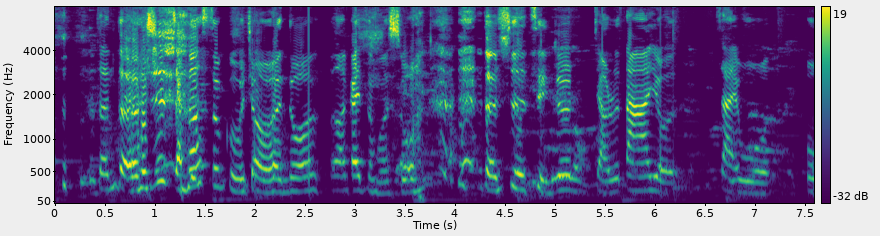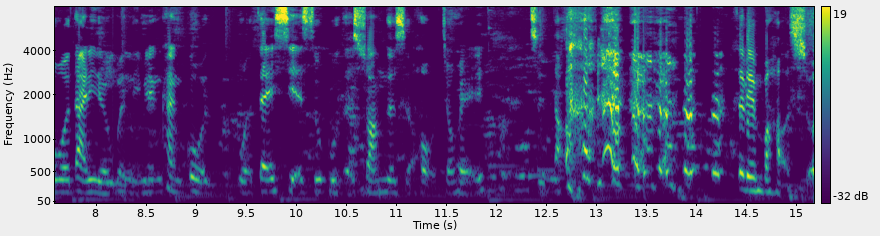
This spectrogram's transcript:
真的，可是讲到苏谷，就有很多不知道该怎么说的事情。就是假如大家有在我波波大力的文里面看过我在写苏谷的霜的时候，就会知道。这边不好说。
